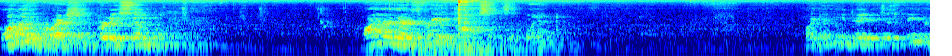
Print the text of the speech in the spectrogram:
One of the questions, pretty simple. Why are there three apostles that went? Why didn't he take just Peter?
